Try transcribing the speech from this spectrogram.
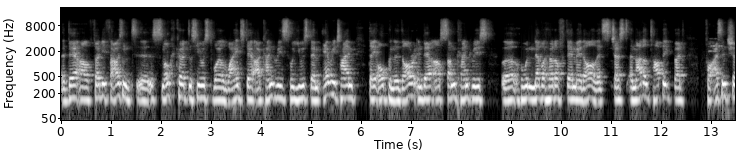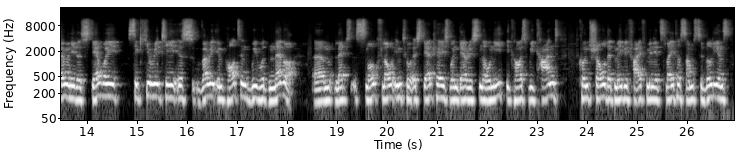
there are 30,000 uh, smoke curtains used worldwide. There are countries who use them every time they open a door, and there are some countries uh, who never heard of them at all. That's just another topic. But for us in Germany, the stairway security is very important. We would never um, let smoke flow into a staircase when there is no need because we can't control that maybe five minutes later some civilians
